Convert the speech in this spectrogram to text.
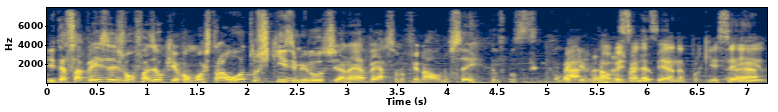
E dessa vez eles vão fazer o quê? Vão mostrar outros 15 minutos de Aranha Verso no final? Não sei. Não sei como é que Ah, eles vão talvez valha a pena, porque esse aí.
